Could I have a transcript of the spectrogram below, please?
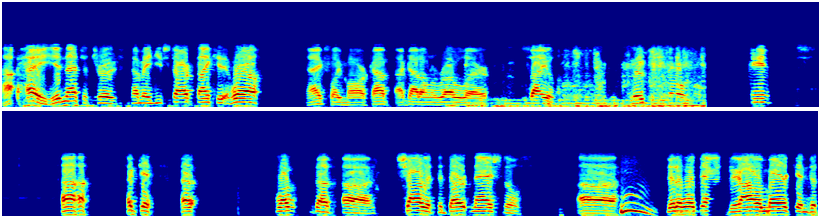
Uh, hey, isn't that the truth? I mean, you start thinking, well, actually, Mark, I I got on a roll there. Salem, and uh, okay, uh, well, the uh, Charlotte, the Dirt Nationals. Uh, then I went down to the All American to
